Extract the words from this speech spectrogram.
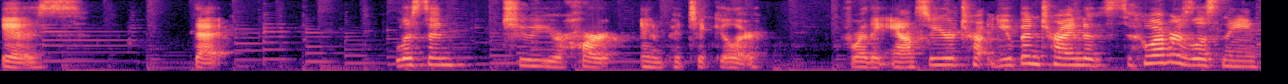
is that listen to your heart in particular for the answer you're trying you've been trying to whoever's listening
